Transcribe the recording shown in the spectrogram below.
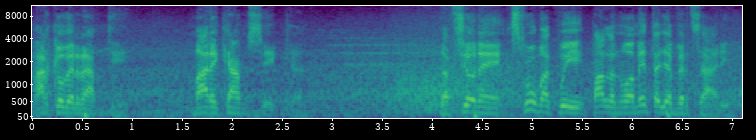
Marco Verratti. Marek Hamsik. L'azione sfuma qui, palla nuovamente agli avversari.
